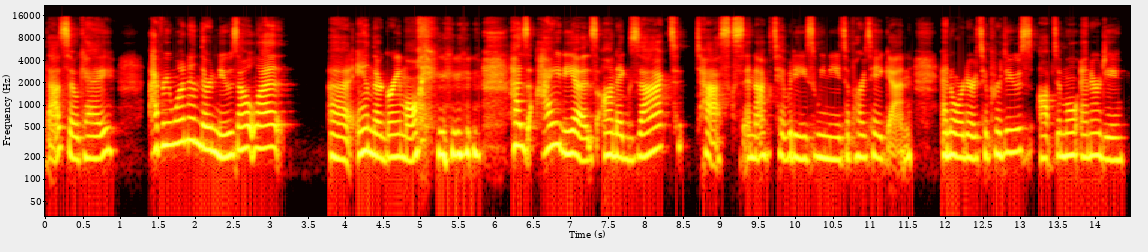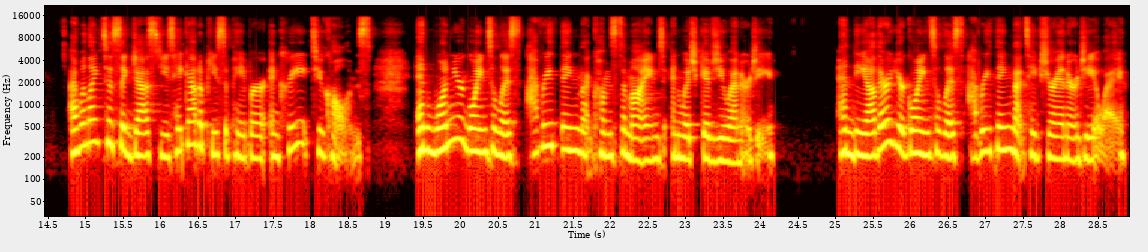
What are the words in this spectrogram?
That's okay. Everyone and their news outlet uh, and their grandma has ideas on exact tasks and activities we need to partake in in order to produce optimal energy. I would like to suggest you take out a piece of paper and create two columns. And one, you're going to list everything that comes to mind and which gives you energy. And the other, you're going to list everything that takes your energy away.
